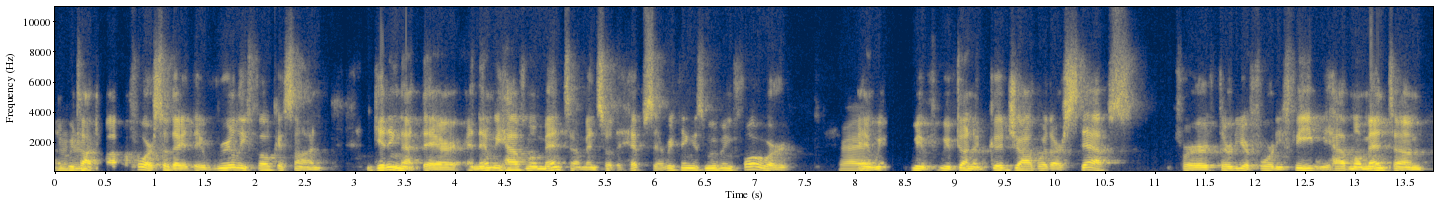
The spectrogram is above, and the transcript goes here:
like we Mhm. talked about before so they, they really focus on getting that there and then we have momentum and so the hips everything is moving forward right. and we, we've, we've done a good job with our steps for 30 or 40 feet we have momentum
